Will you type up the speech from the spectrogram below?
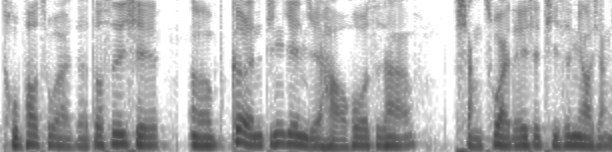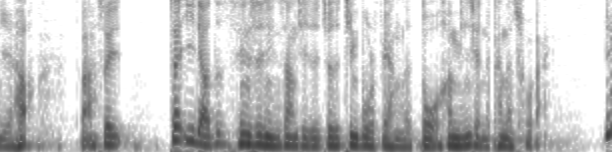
吐泡出来的，都是一些呃个人经验也好，或者是他想出来的一些奇思妙想也好，对吧？所以在医疗这件事情上，其实就是进步非常的多，很明显的看得出来。那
